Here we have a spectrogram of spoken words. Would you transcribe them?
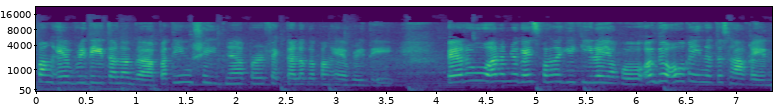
pang everyday talaga. Pati yung shade niya, perfect talaga pang everyday. Pero, alam nyo, guys, pag nagkikilay ako, although okay na to sa akin,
